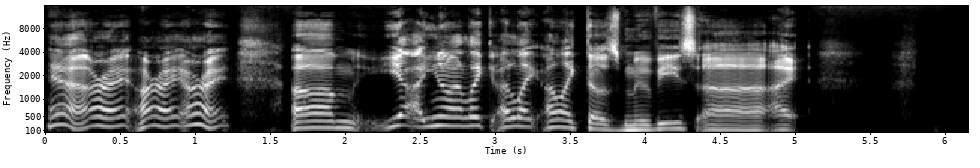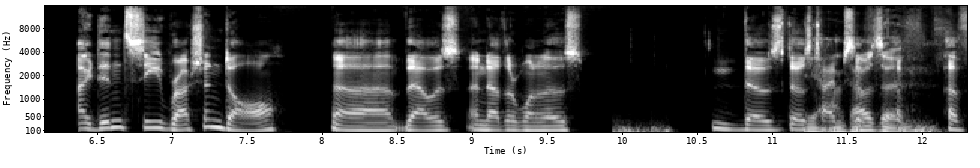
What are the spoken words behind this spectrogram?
Yeah. All right. All right. All right. Um, yeah. You know, I like, I like, I like those movies. Uh, I, I didn't see Russian Doll. Uh, that was another one of those, those, those Yeah, types of, a- of, of,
